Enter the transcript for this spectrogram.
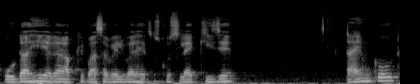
कोडा ही अगर आपके पास अवेलेबल है तो उसको सिलेक्ट कीजिए। टाइम कोड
